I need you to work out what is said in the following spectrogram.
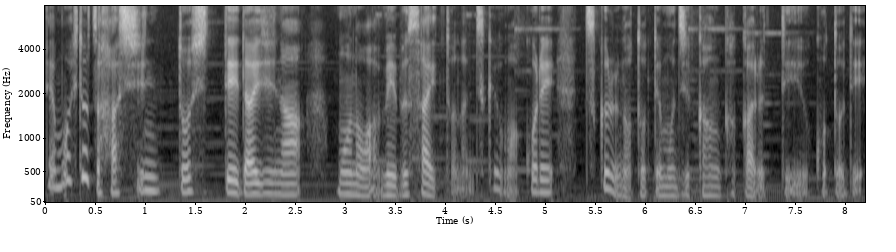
でもう一つ発信として大事なものはウェブサイトなんですけど、まあ、これ作るのとても時間かかるっていうことで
